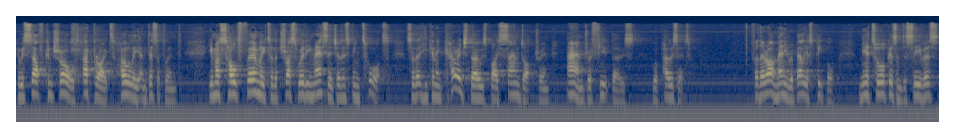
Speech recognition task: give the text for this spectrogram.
who is self controlled, upright, holy, and disciplined. He must hold firmly to the trustworthy message that has been taught so that he can encourage those by sound doctrine and refute those who oppose it. For there are many rebellious people, mere talkers and deceivers,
